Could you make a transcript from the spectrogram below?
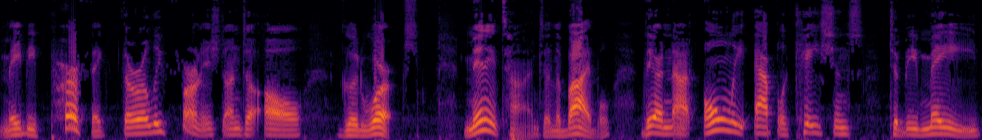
may be perfect, thoroughly furnished unto all good works. Many times in the Bible, there are not only applications to be made,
